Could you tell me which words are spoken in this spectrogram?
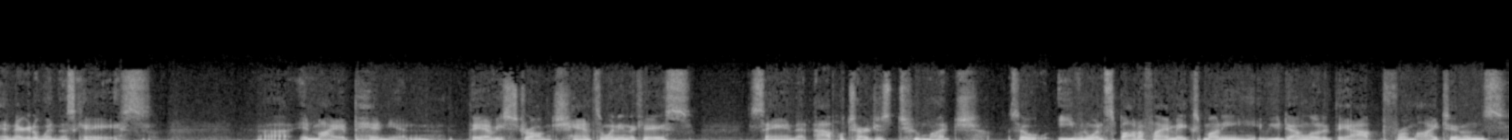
and they're going to win this case. Uh, in my opinion, they have a strong chance of winning the case, saying that Apple charges too much. So even when Spotify makes money, if you downloaded the app from iTunes,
